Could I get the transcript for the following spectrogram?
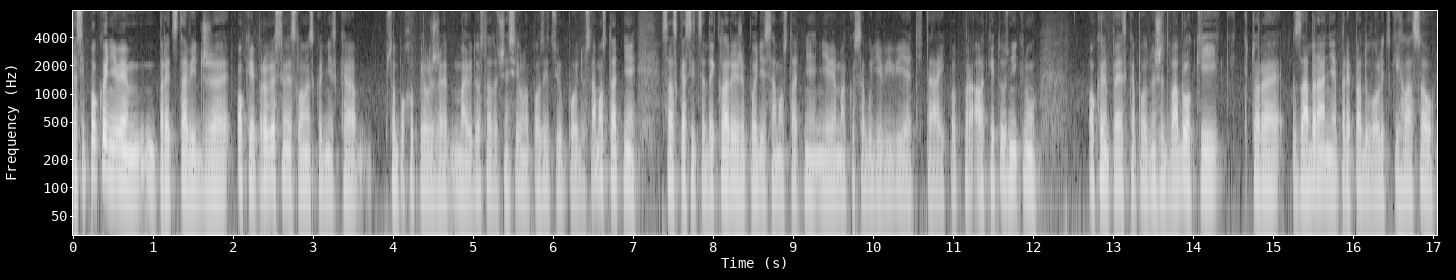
ja si pokojne viem predstaviť, že OK, progresívne Slovensko dneska som pochopil, že majú dostatočne silnú pozíciu, pôjdu samostatne. Saska síce deklaruje, že pôjde samostatne, neviem, ako sa bude vyvíjať tá ich podpora, ale keď tu vzniknú okrem PSK povedzme, že dva bloky, ktoré zabránia prepadu volických hlasov,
